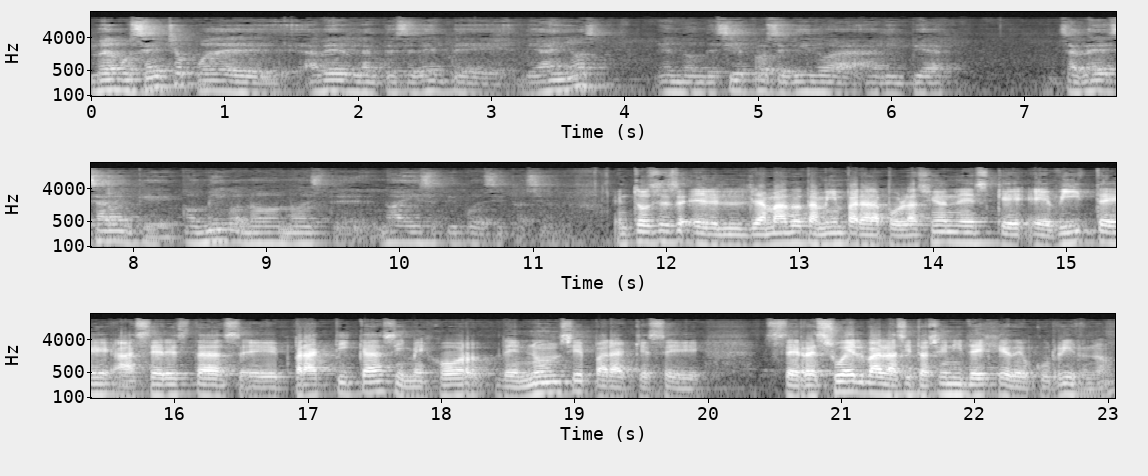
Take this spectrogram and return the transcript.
Lo hemos hecho, puede haber el antecedente de años en donde sí he procedido a, a limpiar. Saber, saben que conmigo no, no, este, no hay ese tipo de situaciones. Entonces, el llamado también para la población es que evite hacer estas eh, prácticas y mejor denuncie para que se, se, resuelva la situación y deje de ocurrir, ¿no?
